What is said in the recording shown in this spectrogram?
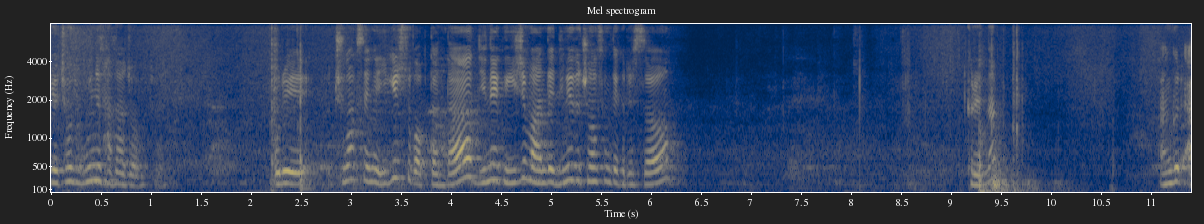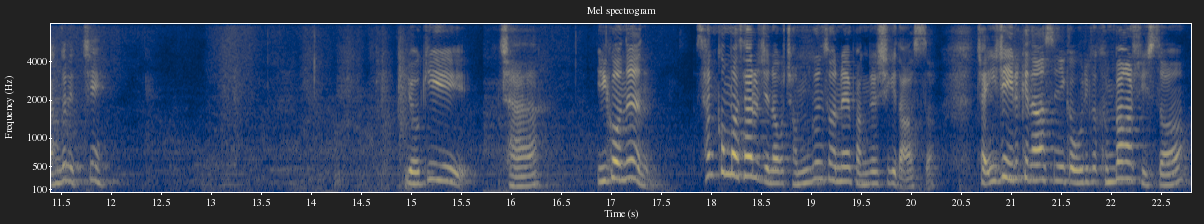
야, 저기 문을 닫아줘. 우리 중학생은 이길 수가 없단다. 니네 그 잊으면 안 돼. 니네도 중학생 때 그랬어. 그랬나? 안, 그래, 안 그랬지? 여기 자 이거는 3,4를 지나고 점근선의 방정식이 나왔어. 자 이제 이렇게 나왔으니까 우리가 금방 할 수 있어.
